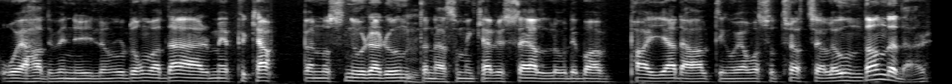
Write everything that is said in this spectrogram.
och jag hade vinylen och de var där med pickuppen och snurrade runt den där som en karusell och det bara pajade allting och jag var så trött så jag la undan det där.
